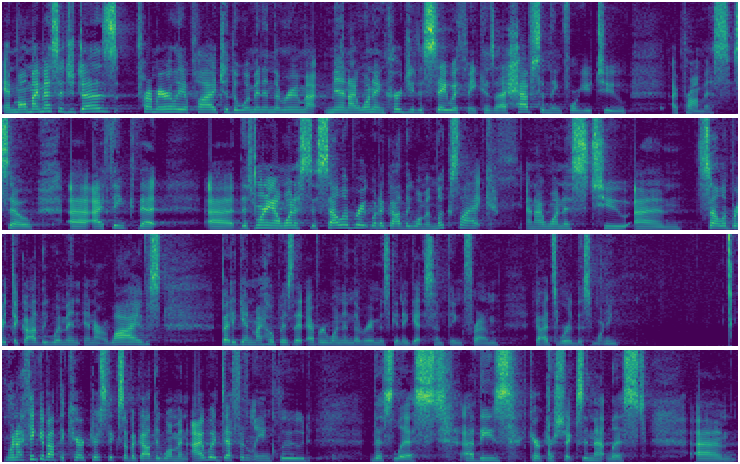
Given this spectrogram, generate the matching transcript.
And while my message does primarily apply to the women in the room, men, I want to encourage you to stay with me because I have something for you too, I promise. So uh, I think that uh, this morning I want us to celebrate what a godly woman looks like, and I want us to um, celebrate the godly women in our lives. But again, my hope is that everyone in the room is going to get something from God's word this morning. When I think about the characteristics of a godly woman, I would definitely include this list, uh, these characteristics in that list um,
